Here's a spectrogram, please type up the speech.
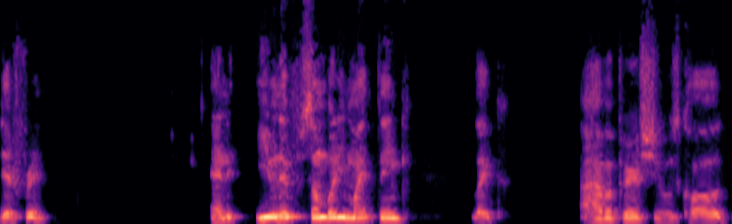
different. And even if somebody might think, like, I have a pair of shoes called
